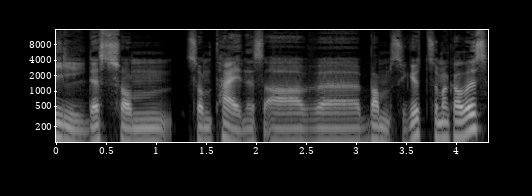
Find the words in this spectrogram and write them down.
bildet som, som tegnes av uh, Bamsegutt, som han kalles.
